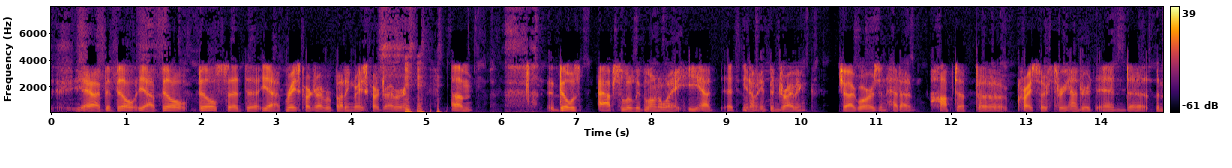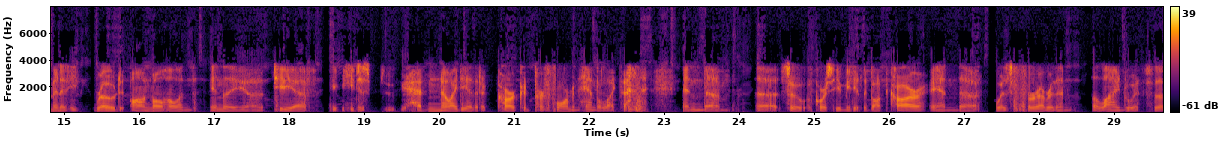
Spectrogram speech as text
yeah, Bill. Yeah, Bill. Bill said, uh, yeah, race car driver, budding race car driver. um, Bill was absolutely blown away. He had, you know, he'd been driving Jaguars and had a hopped up uh, Chrysler 300, and uh, the minute he rode on Mulholland in the uh, TDF, he, he just had no idea that a car could perform and handle like that. and um, uh, so, of course, he immediately bought the car and uh, was forever then aligned with uh,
